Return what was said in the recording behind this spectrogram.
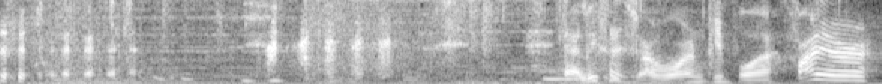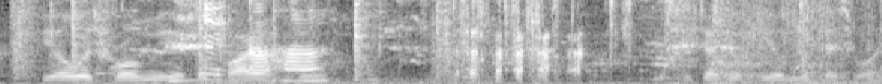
Yeah, at least I, I warn people. Uh, fire! He always throw me at the fire Uh-huh. too. He tried to kill me, that's why.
